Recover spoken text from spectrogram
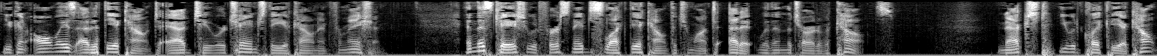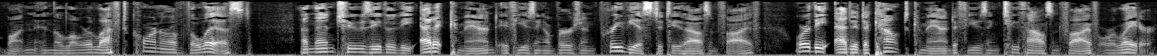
you can always edit the account to add to or change the account information. In this case, you would first need to select the account that you want to edit within the chart of accounts. Next, you would click the Account button in the lower left corner of the list, and then choose either the Edit command if using a version previous to 2005, or the Edit Account command if using 2005 or later,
